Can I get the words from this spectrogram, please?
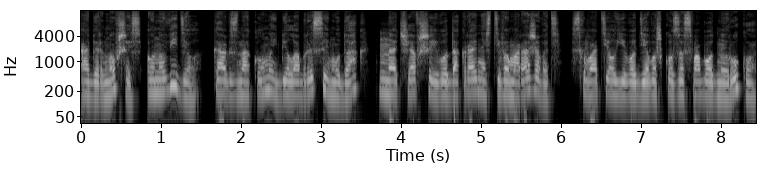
Обернувшись, он увидел, как знакомый белобрысый мудак, начавший его до крайности вымораживать, схватил его девушку за свободную руку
